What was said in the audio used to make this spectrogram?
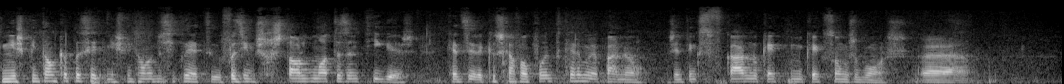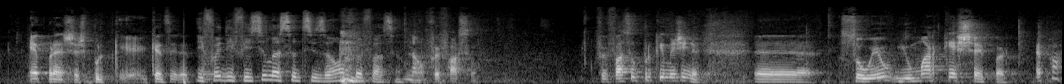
tinhas que pintar um capacete, tinhas que pintar uma bicicleta, fazíamos restauro de motas antigas. Quer dizer, aquilo chegava ao ponto que era, meu, pá, não, a gente tem que se focar no que é, que- no que, é que somos bons. Ah, é pranchas, porque, quer dizer... E foi difícil essa decisão ou foi fácil? Não, foi fácil. Foi fácil porque, imagina, eh, sou eu e o Marco é shaper. Epá,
